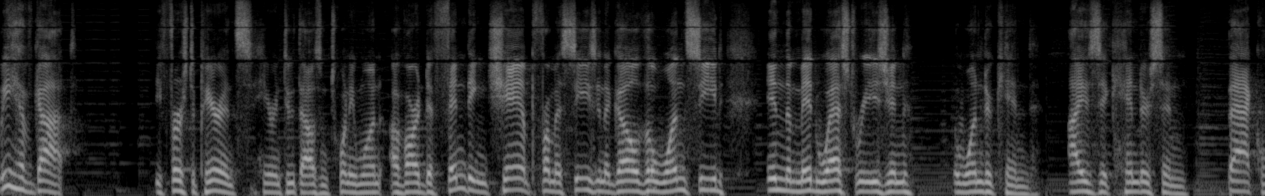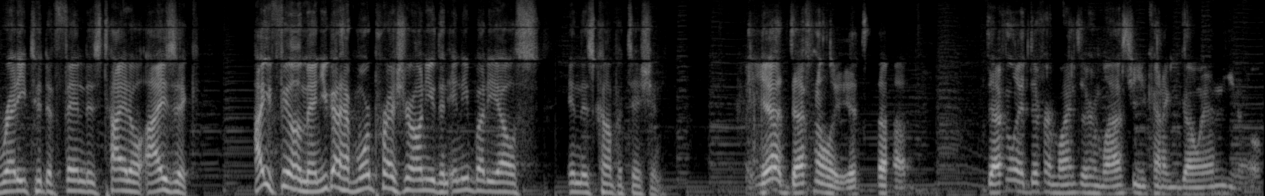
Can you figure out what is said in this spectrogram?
We have got the first appearance here in 2021 of our defending champ from a season ago, the one seed in the Midwest region, the Wonderkind, Isaac Henderson back ready to defend his title. Isaac, how you feeling, man? You got to have more pressure on you than anybody else in this competition. Yeah, definitely. It's uh, definitely a different mindset from last year. You kind of go in, you know,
